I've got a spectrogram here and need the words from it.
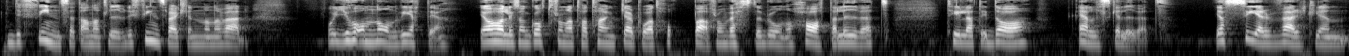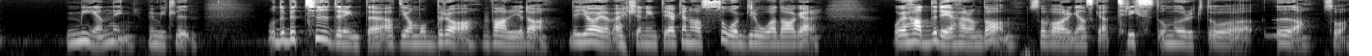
Det finns ett annat liv, det finns verkligen en annan värld. Och jag om någon vet det. Jag har liksom gått från att ha tankar på att hoppa från Västerbron och hata livet till att idag älska livet. Jag ser verkligen mening med mitt liv. Och det betyder inte att jag mår bra varje dag. Det gör jag verkligen inte. Jag kan ha så gråa dagar. Och jag hade det häromdagen. Så var det ganska trist och mörkt och ja, så.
